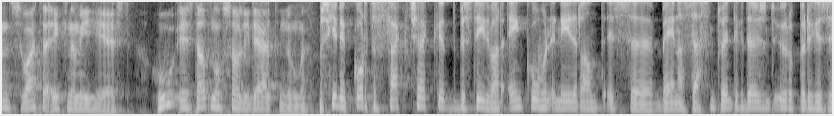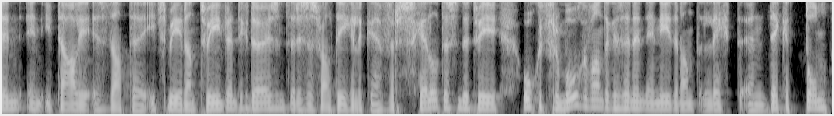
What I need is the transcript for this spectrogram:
25% zwarte economie heerst? Hoe is dat nog solidair te noemen? Misschien een korte factcheck. Het besteedbaar inkomen in Nederland is uh, bijna 26.000 euro per gezin. In Italië is dat uh, iets meer dan 22.000. Er is dus wel degelijk een verschil tussen de twee. Ook het vermogen van de gezinnen in Nederland ligt een dikke ton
